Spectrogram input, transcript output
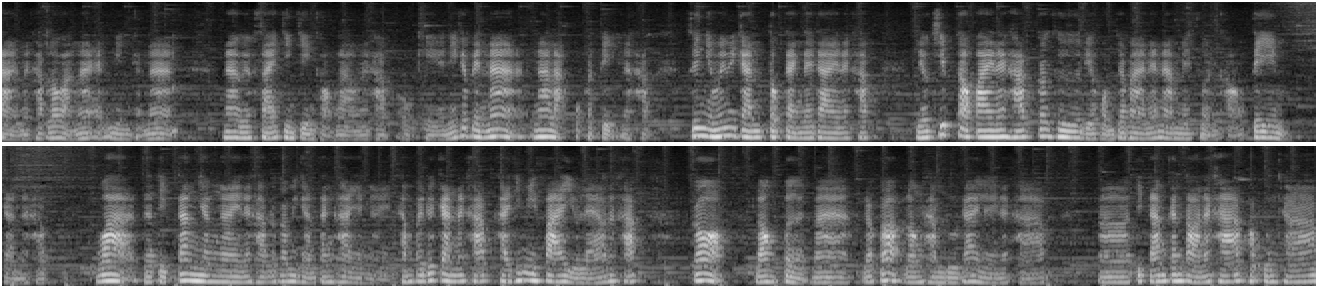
ต่างนะครับ ระหว่างหน้าแอดมินกับหน้าหน้าเว็บไซต์จริง ๆ ของเรานะครับ โอเค อันนี้ก็เป็นหน้าหน้าหลักปกตินะครับ ซึ่งยังไม่มีการตกแต่งใด ๆ นะครับ เดี๋ยวคลิปต่อไปนะครับ ก็คือเดี๋ยวผมจะมาแนะนำในส่วนของธีมกันนะครับ ว่าจะติดตั้งยังไงนะครับ แล้วก็มีการตั้งค่ายังไงทำไปด้วยกันนะครับ ใครที่มีไฟล์อยู่แล้วนะครับ ก็ลองเปิดมาแล้วก็ลองทำดูได้เลยนะครับติดตามกันต่อนะครับ ขอบคุณครับ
